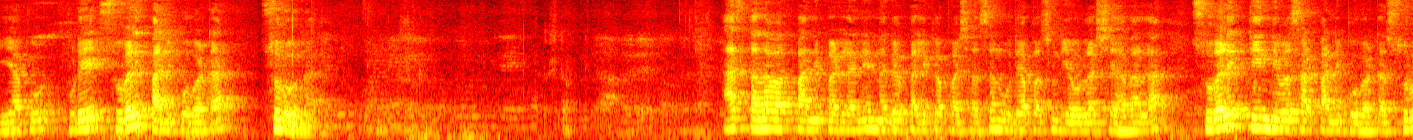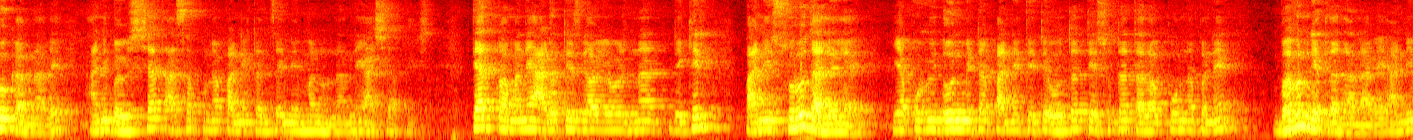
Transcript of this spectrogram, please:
या पु पुढे सुरळीत पाणी पुरवठा सुरू होणार आहे. आज तलावात पाणी पडल्याने नगरपालिका प्रशासन उद्यापासून येवला शहराला सुरळीत तीन दिवस आड पाणी पुरवठा सुरू करणार आहे आणि भविष्यात असा पुन्हा पाणी टंचाई निर्माण होणार नाही अशी अपेक्षा त्याचप्रमाणे अडोतीस गाव योजना देखील पाणी सुरू झालेलं आहे. यापूर्वी दोन मीटर पाणी तिथे होतं ते सुद्धा तलाव पूर्णपणे भरून घेतला जाणार आहे. आणि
